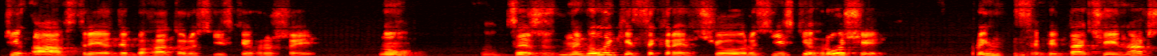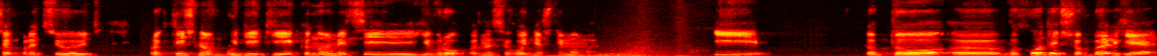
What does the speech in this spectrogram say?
чи Австрія, де багато російських грошей. Ну, це ж невеликий секрет, що російські гроші, в принципі, так чи інакше працюють практично в будь-якій економіці Європи на сьогоднішній момент. І тобто е, виходить, що Бельгія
